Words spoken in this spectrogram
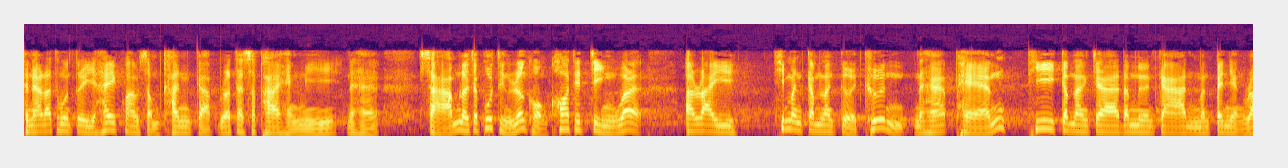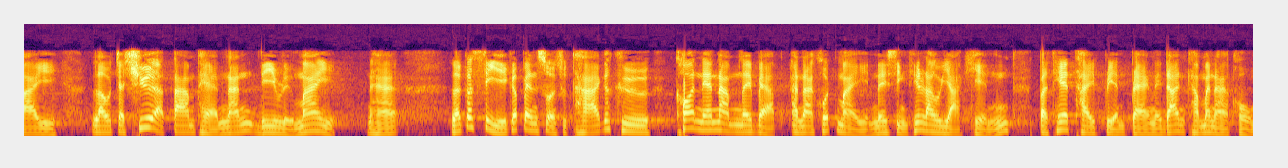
คณะรัฐมนตรีให้ความสำคัญกับรัฐสภาแห่งนี้นะฮะสามเราจะพูดถึงเรื่องของข้อเท็จจริงว่าอะไรที่มันกำลังเกิดขึ้นนะฮะแผนที่กำลังจะดำเนินการมันเป็นอย่างไร เราจะเชื่อตามแผนนั้นดีหรือไม่นะฮะ แล้วก็4ก็เป็นส่วนสุดท้ายก็คือ ข้อแนะนำในแบบอนาคตใหม่ ในสิ่งที่เราอยากเห็นประเทศไทยเปลี่ยนแปลงในด้านคมนาคม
